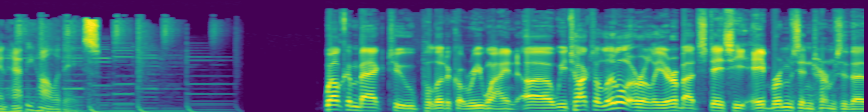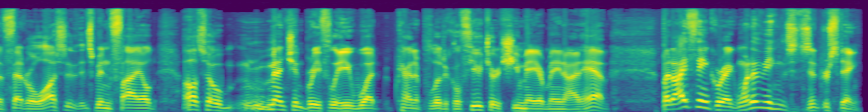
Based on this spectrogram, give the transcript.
and happy holidays. Welcome back to Political Rewind. Uh, we talked a little earlier about Stacey Abrams in terms of the federal lawsuit that's been filed. Also mentioned briefly what kind of political future she may or may not have. But I think, Greg, one of the things that's interesting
